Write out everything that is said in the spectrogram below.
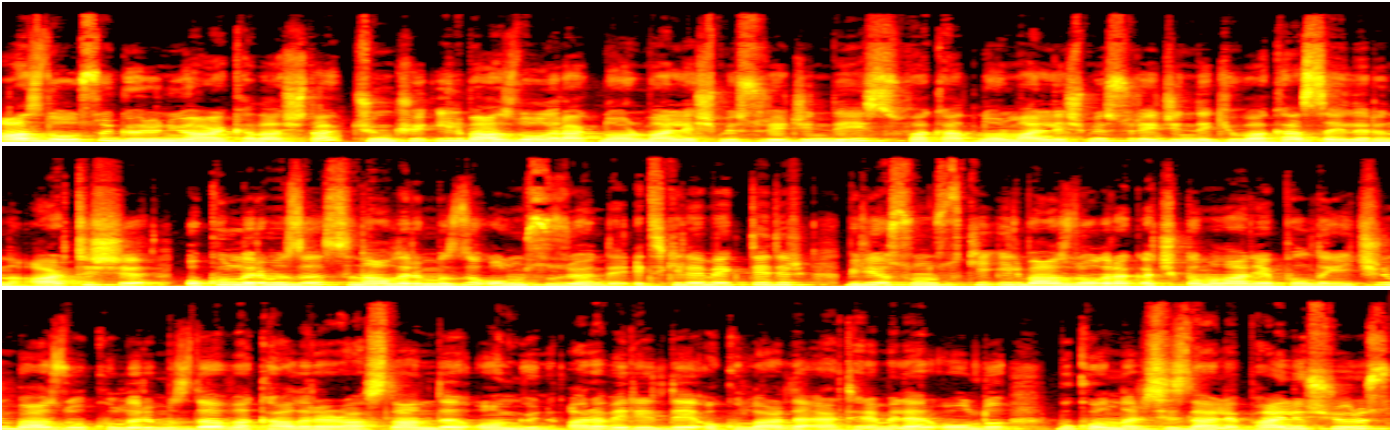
az da olsa görünüyor arkadaşlar. Çünkü il bazlı olarak normalleşme sürecindeyiz. Fakat normalleşme sürecindeki vaka sayılarının artışı okullarımızı, sınavlarımızı olumsuz yönde etkilemektedir. Biliyorsunuz ki il bazlı olarak açıklamalar yapıldığı için bazı okullarımızda vakalara rastlandı. 10 gün ara verildi. Okullarda ertelemeler oldu. Bu konuları sizlerle paylaşıyoruz.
